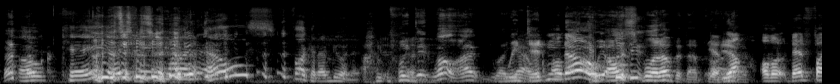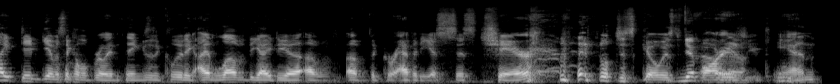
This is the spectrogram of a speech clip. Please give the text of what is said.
Okay, anyone else? Fuck it, I'm doing it. we did well. I like, We yeah, didn't all- know. We all split up at that point. Yeah. Although that fight did give us a couple brilliant things, including I love the idea of of the gravity assist chair that will just go as Yep. far Yeah. as you can.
